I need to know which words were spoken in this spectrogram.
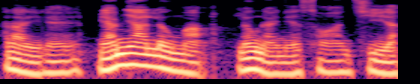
အဲ့ဒါတွေလည်းများများလုပ်မှလုပ်နိုင်တဲ့ဆွမ်းကြီးတာ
